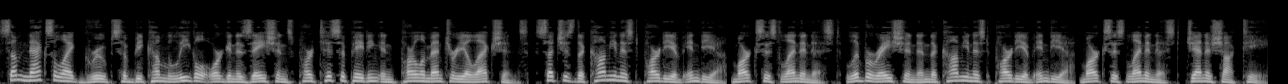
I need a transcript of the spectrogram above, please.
Some Naxalite groups have become legal organizations participating in parliamentary elections, such as the Communist Party of India Marxist-Leninist Liberation and the Communist Party of India Marxist-Leninist Janashakti.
